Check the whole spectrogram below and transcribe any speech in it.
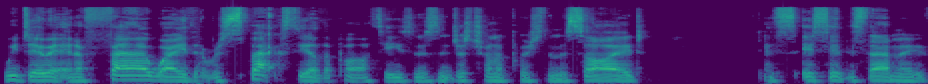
we do it in a fair way that respects the other parties and isn't just trying to push them aside. It's it's it's their move.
